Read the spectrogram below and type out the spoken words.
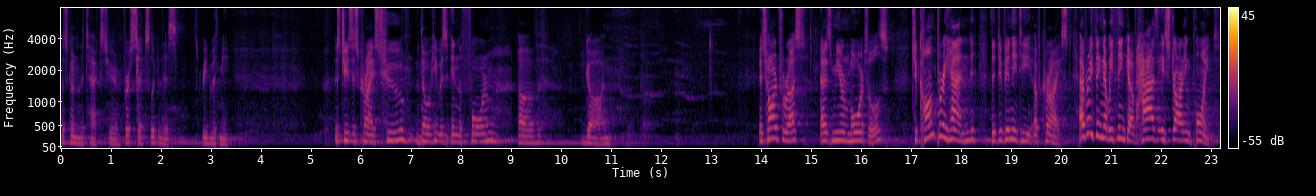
Let's go into the text here. Verse 6, look at this. Read with me. It's Jesus Christ who, though he was in the form of God. It's hard for us as mere mortals to comprehend the divinity of Christ. Everything that we think of has a starting point.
